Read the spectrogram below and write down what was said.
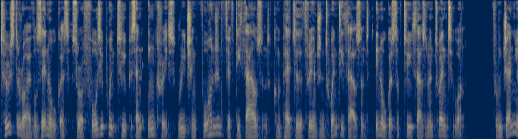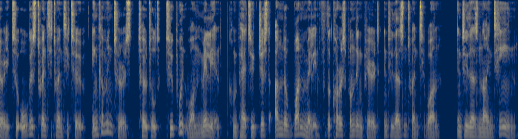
Tourist arrivals in August saw a 40.2% increase, reaching 450,000 compared to the 320,000 in August of 2021. From January to August 2022, incoming tourists totaled 2.1 million compared to just under 1 million for the corresponding period in 2021. In 2019,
